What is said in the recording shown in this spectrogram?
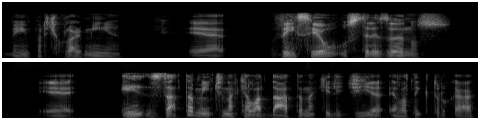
bem particular minha. É, venceu os três anos. É, exatamente naquela data, naquele dia, ela tem que trocar?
